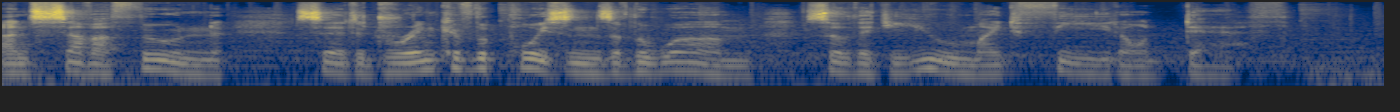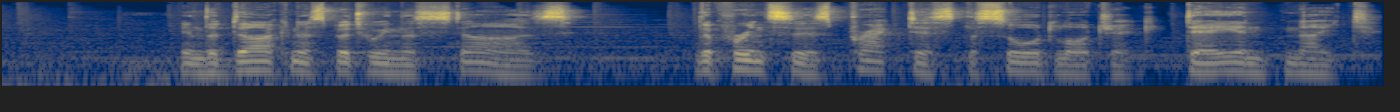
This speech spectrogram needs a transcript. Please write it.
And Savathun said, Drink of the poisons of the worm, so that you might feed on death. In the darkness between the stars, the princes practiced the sword logic day and night,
